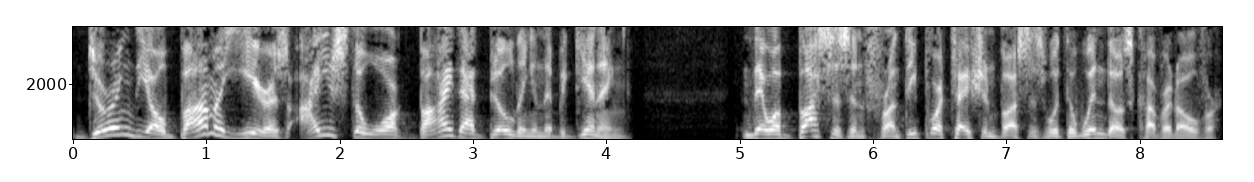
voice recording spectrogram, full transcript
During the Obama years, I used to walk by that building in the beginning. There were buses in front, deportation buses with the windows covered over.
